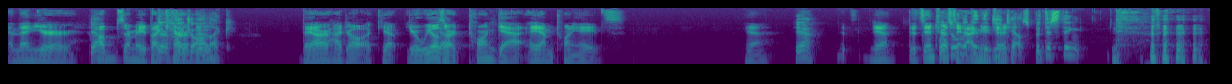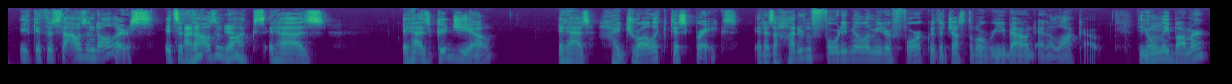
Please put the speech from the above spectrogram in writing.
and then your Yep. hubs are made by they're Caribou. hydraulic. They are hydraulic. Yep. Your wheels Yep. are Torngat AM 28s. Yeah. Yeah, It's, yeah, it's well, interesting. don't look I at mean, the details. But this thing, it gets a thousand dollars. It's a thousand yeah. bucks. It has, it has good geo. It has hydraulic disc brakes. It has a 140 millimeter fork with adjustable rebound and a lockout. The only bummer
